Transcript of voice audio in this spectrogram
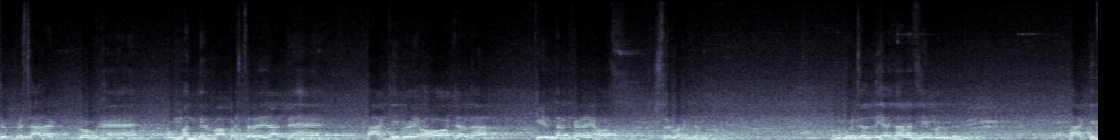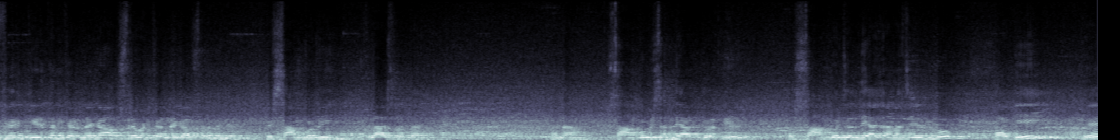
जो प्रचारक लोग हैं, वो मंदिर वापस चले जाते हैं, ताकि वे और ज़्यादा कीर्तन करें और श्रवण करें। उनको जल्दी आ जाना चाहिए मंदिर। ताकि फिर कीर्तन करने का और श्रवण करने का अवसर मिले। फिर शाम को भी क्लास होता है है ना? शाम को भी संध्या आरती होती है। तो शाम को जल्दी आ जाना चाहिए उनको ताकि वे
